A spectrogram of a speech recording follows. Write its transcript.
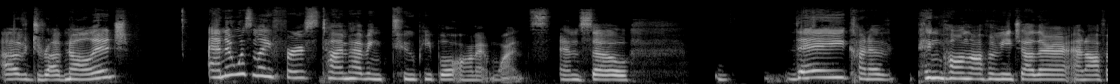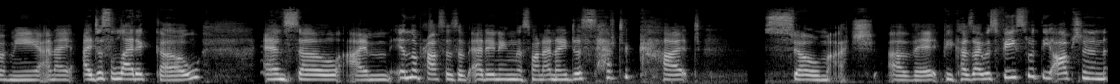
of drug knowledge. And it was my first time having two people on at once. And so they kind of ping pong off of each other and off of me. And I, I just let it go. And so I'm in the process of editing this one, and I just have to cut so much of it because I was faced with the option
